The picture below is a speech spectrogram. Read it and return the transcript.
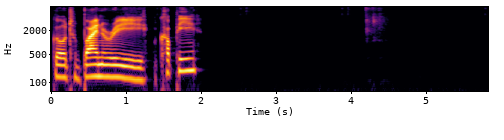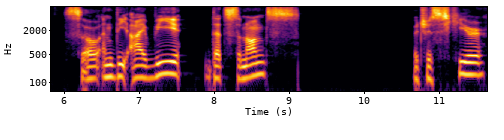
go to binary copy. So, and the IV, that's the nonce, which is here.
